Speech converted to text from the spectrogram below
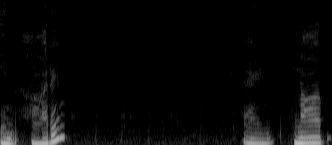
in R n and norm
